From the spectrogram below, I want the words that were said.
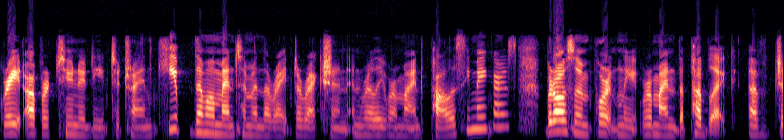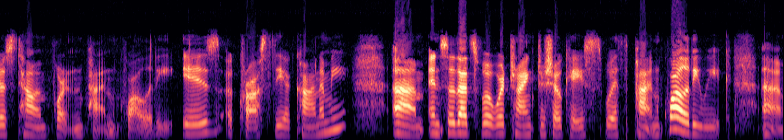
great opportunity to try and keep the momentum in the right direction and really remind policymakers, but also importantly remind the public of just how important patent quality is across the economy. Um, and so that's what we're trying to showcase with Patent Quality Week. Uh,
